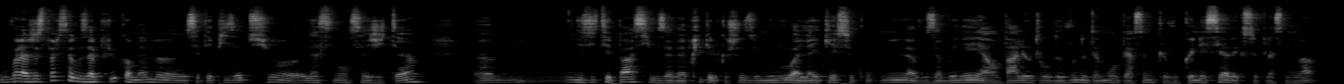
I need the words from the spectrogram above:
Donc voilà, j'espère que ça vous a plu quand même cet épisode sur l'ascendant sagittaire. N'hésitez pas, si vous avez appris quelque chose de nouveau, à liker ce contenu, à vous abonner, à en parler autour de vous, notamment aux personnes que vous connaissez avec ce placement-là.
